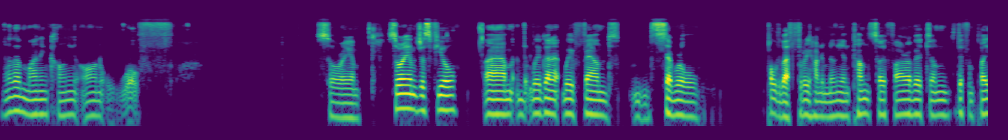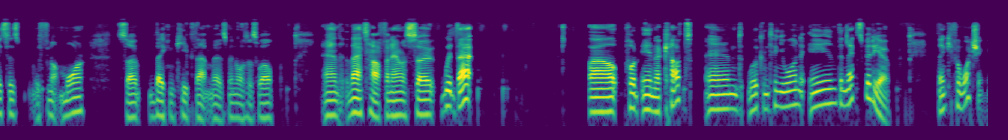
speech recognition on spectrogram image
Another mining colony on Wolf. Sorium. Sorium is just fuel. Um, we're gonna we've found several, probably about 300 million tons so far of it in different places, if not more. So they can keep that as minerals as well. And that's half an hour. So with that, I'll put in a cut and we'll continue on in the next video. Thank you for watching.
